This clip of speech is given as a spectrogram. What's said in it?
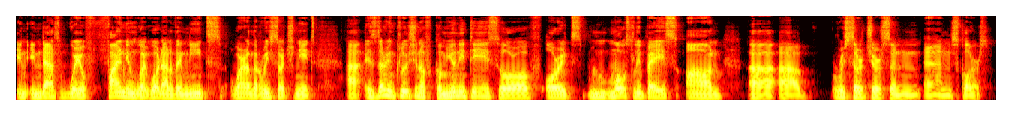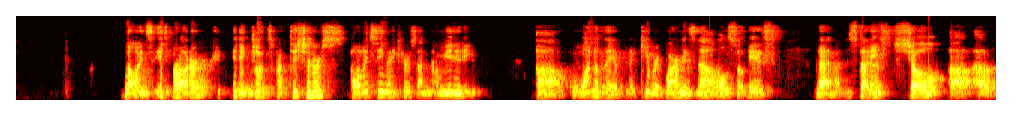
in, in that way of finding what, what are the needs, what are the research needs, uh, is there inclusion of communities or or it's mostly based on uh, researchers and, and scholars? No, it's, it's broader. It includes practitioners, policymakers, and community. Uh, one of the, the, key requirements now also is that studies show uh,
